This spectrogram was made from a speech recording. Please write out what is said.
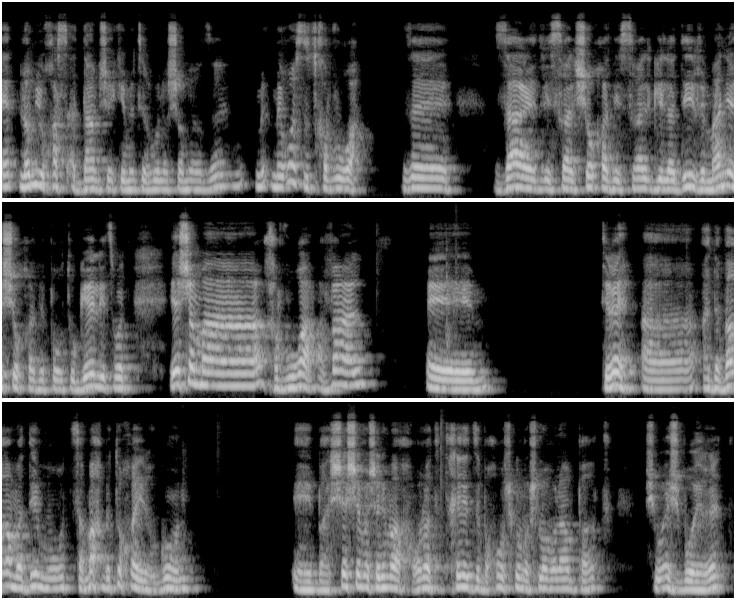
אין, לא מיוחס אדם שהקים את ארגון השומר, זה מראש זאת חבורה. זה זייד וישראל שוחד וישראל גלעדי ומניה שוחד ופורטוגלית, זאת אומרת, יש שם חבורה, אבל אה, תראה, הדבר המדהים הוא צמח בתוך הארגון, אה, בשש שבע שנים האחרונות התחיל את זה בחור שקוראים לו שלמה למפרט, שהוא אש בוערת,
